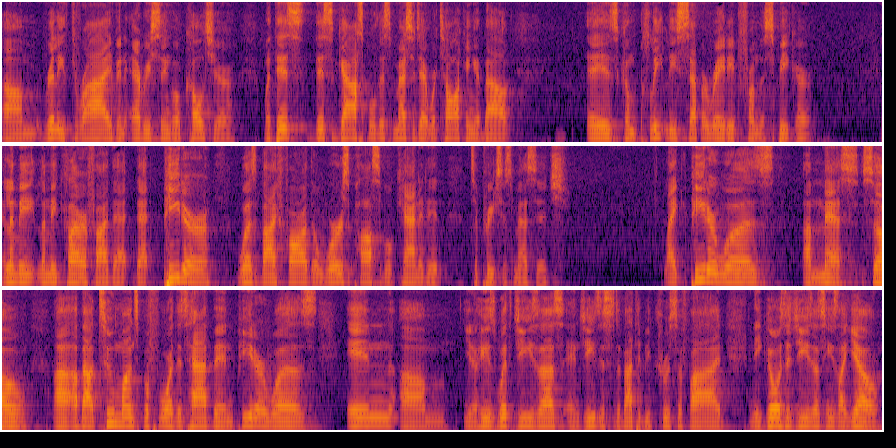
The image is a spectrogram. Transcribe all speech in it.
um, really thrive in every single culture, but this, this gospel, this message that we're talking about, is completely separated from the speaker. And let me, let me clarify that, that Peter was by far the worst possible candidate to preach this message. Like, Peter was a mess. So, uh, about two months before this happened, Peter was in, um, you know, he was with Jesus, and Jesus is about to be crucified. And he goes to Jesus, and he's like, yo,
